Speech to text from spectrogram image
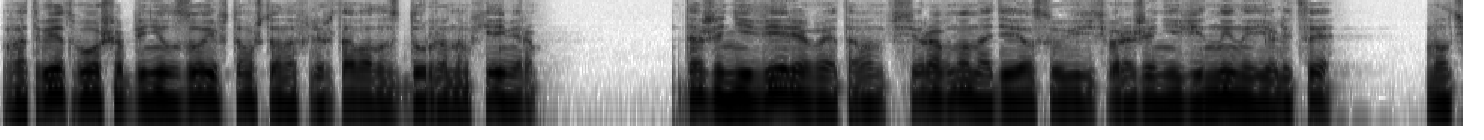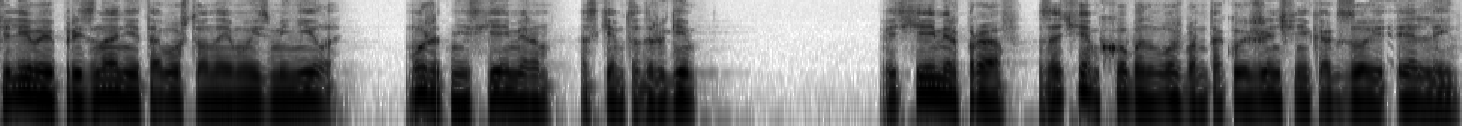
В ответ Вош обвинил Зои в том, что она флиртовала с Дурраном Хеймером. Даже не веря в это, он все равно надеялся увидеть выражение вины на ее лице — Молчаливое признание того, что она ему изменила. Может, не с Хеймером, а с кем-то другим. Ведь Хеймер прав. Зачем Хобан Вошборн такой женщине, как Зои Эллейн?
